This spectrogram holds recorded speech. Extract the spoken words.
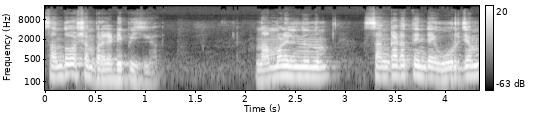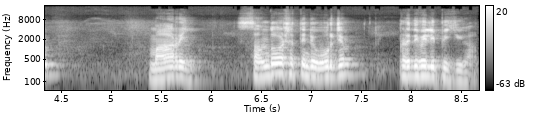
സന്തോഷം പ്രകടിപ്പിക്കുക. നമ്മളിൽ നിന്നും സങ്കടത്തിന്റെ ഊർജം മാറി സന്തോഷത്തിന്റെ ഊർജം പ്രതിഫലിപ്പിക്കുക.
